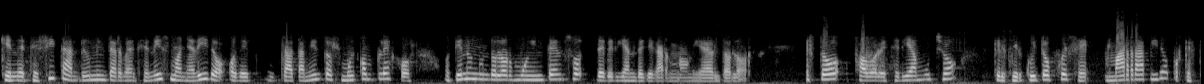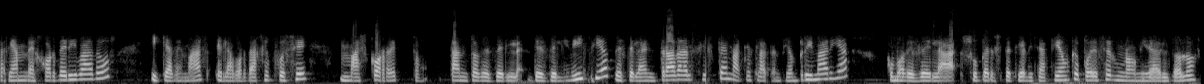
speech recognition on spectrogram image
que necesitan de un intervencionismo añadido o de tratamientos muy complejos o tienen un dolor muy intenso, deberían de llegar a una unidad del dolor. Esto favorecería mucho que el circuito fuese más rápido porque estarían mejor derivados y que además el abordaje fuese más correcto, tanto desde el, desde el inicio, desde la entrada al sistema, que es la atención primaria, como desde la superespecialización, que puede ser una unidad del dolor.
